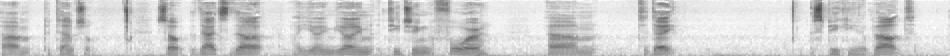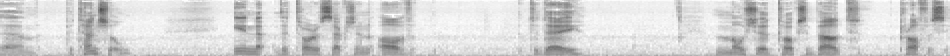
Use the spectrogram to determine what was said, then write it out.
um, potential. So that's the Hayom Yom teaching for um, today. Speaking about um, potential, in the Torah section of today, Moshe talks about prophecy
